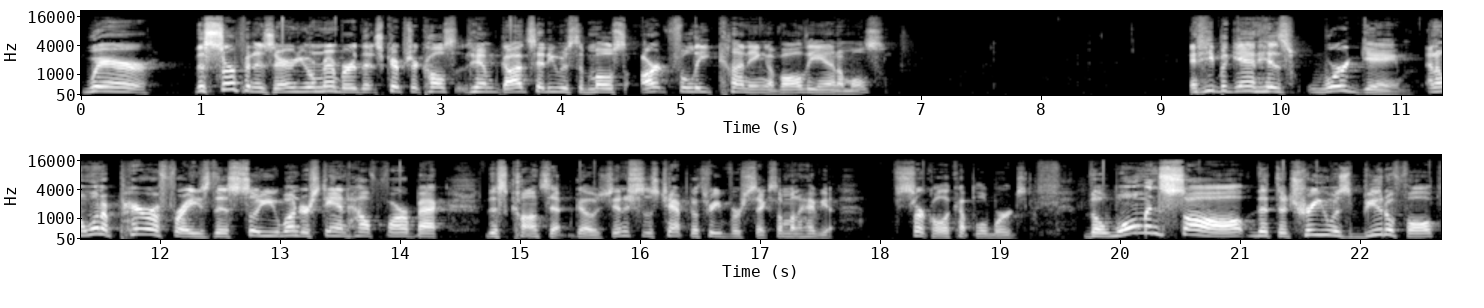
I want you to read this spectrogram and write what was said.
where the serpent is there. You remember that scripture calls him, God said he was the most artfully cunning of all the animals. And he began his word game. And I want to paraphrase this so you understand how far back this concept goes. Genesis chapter 3, verse 6. I'm going to have you circle a couple of words. The woman saw that the tree was beautiful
